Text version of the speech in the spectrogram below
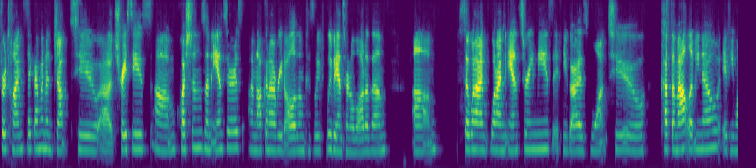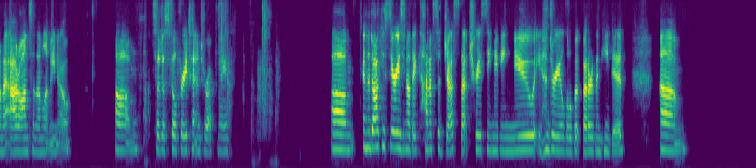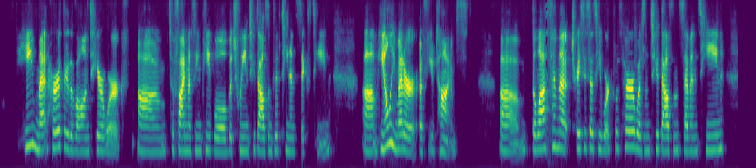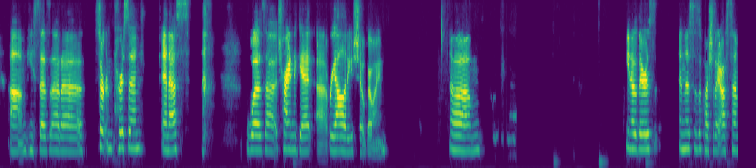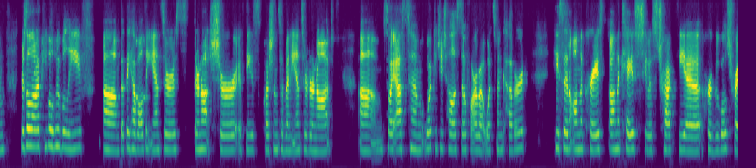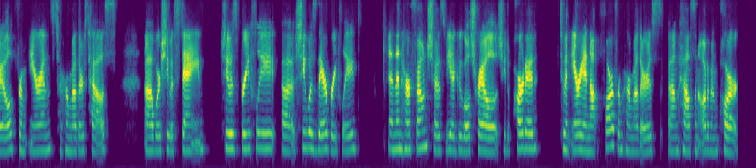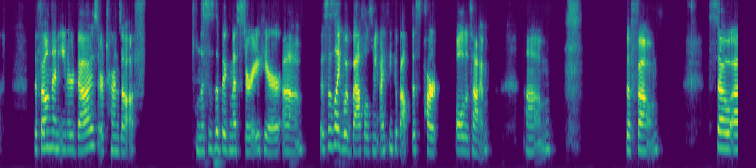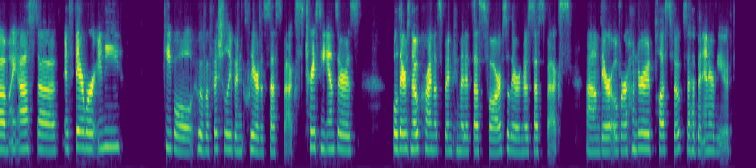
for time's sake, I'm going to jump to uh, Tracy's um, questions and answers. I'm not going to read all of them because we've we've answered a lot of them. Um, so when I'm when I'm answering these, if you guys want to cut them out, let me know. If you want to add on to them, let me know. Um, so just feel free to interrupt me. Um, in the docu series, you know, they kind of suggest that Tracy maybe knew Andrea a little bit better than he did. Um, he met her through the volunteer work um, to find missing people between 2015 and 16. Um, he only met her a few times. Um, the last time that Tracy says he worked with her was in 2017. Um, he says that a certain person in us was uh, trying to get a reality show going. Um, you know, there's and this is a question I asked him. There's a lot of people who believe um, that they have all the answers. They're not sure if these questions have been answered or not. Um, so I asked him, "What could you tell us so far about what's been covered?" He said, "On the case, on the case, she was tracked via her Google Trail from Aaron's to her mother's house, uh, where she was staying. She was briefly, uh, she was there briefly, and then her phone shows via Google Trail she departed." To an area not far from her mother's um, house in Audubon Park. The phone then either dies or turns off. And this is the big mystery here. Um, this is like what baffles me. I think about this part all the time. Um, the phone. So um, I asked uh, if there were any people who have officially been cleared as suspects. Tracy answers, well, there's no crime that's been committed thus far, so there are no suspects. Um, there are over 100 plus folks that have been interviewed.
